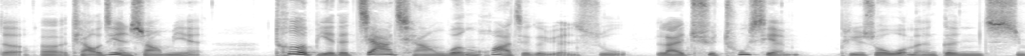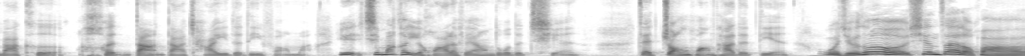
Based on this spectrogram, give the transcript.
的呃条件上面特别的加强文化这个元素，来去凸显。比如说，我们跟星巴克很大很大差异的地方嘛，因为星巴克也花了非常多的钱在装潢它的店。我觉得现在的话，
